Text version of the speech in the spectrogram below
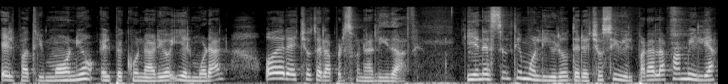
el patrimonio, el pecuniario y el moral o derechos de la personalidad. Y en este último libro, Derecho Civil para la Familia,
